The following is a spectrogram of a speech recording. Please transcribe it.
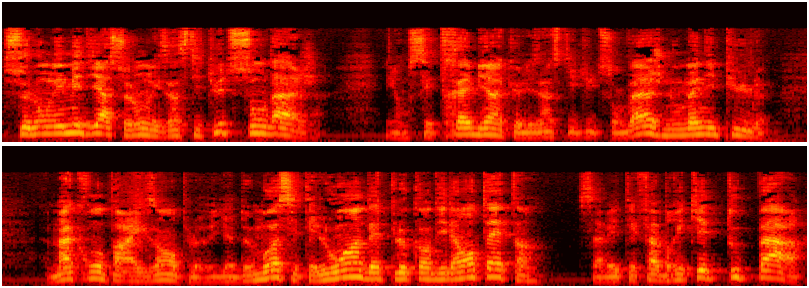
selon les médias, selon les instituts de sondage. Et on sait très bien que les instituts de sondage nous manipulent. Macron, par exemple, il y a deux mois, c'était loin d'être le candidat en tête. Hein. Ça avait été fabriqué de toutes parts.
